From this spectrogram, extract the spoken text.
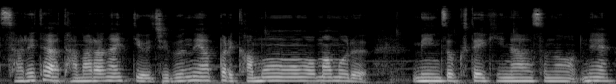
されてはたまらないっていう自分のやっぱり家紋を守る民族的なそのね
